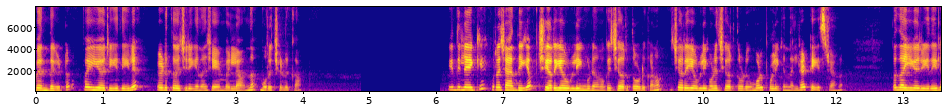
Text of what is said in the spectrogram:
വെന്ത് കിട്ടും. അപ്പോൾ ഈ ഒരു രീതിയിൽ എടുത്തു വച്ചിരിക്കുന്ന ചേമ്പെല്ലാം ഒന്ന് മുറിച്ചെടുക്കാം. ഇതിലേക്ക് കുറച്ചധികം ചെറിയ ഉള്ളിയും കൂടി നമുക്ക് ചേർത്ത് കൊടുക്കണം. ചെറിയ ഉള്ളിയും കൂടി ചേർത്ത് കൊടുക്കുമ്പോൾ പുളിക്ക് നല്ല ടേസ്റ്റാണ് അപ്പോൾ ഇതാ ഈ ഒരു രീതിയിൽ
